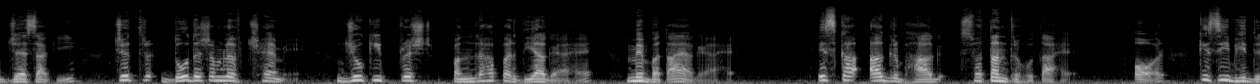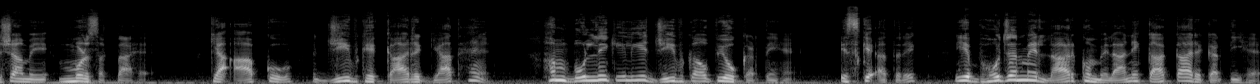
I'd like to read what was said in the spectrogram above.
जैसा कि चित्र दो दशमलव छह में जो कि पृष्ठ पंद्रह पर दिया गया है, में बताया गया है। इसका अग्रभाग स्वतंत्र होता है और किसी भी दिशा में मुड़ सकता है। क्या आपको जीभ के कार्य ज्ञात हैं? हम बोलने के लिए जीभ का उपयोग करते हैं। इसके अतिरिक्त ये भोजन में लार को मिलाने का कार्य करती है,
